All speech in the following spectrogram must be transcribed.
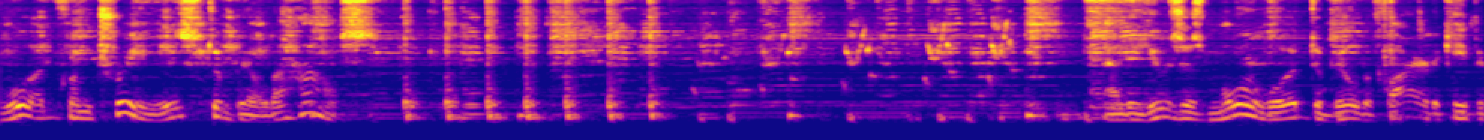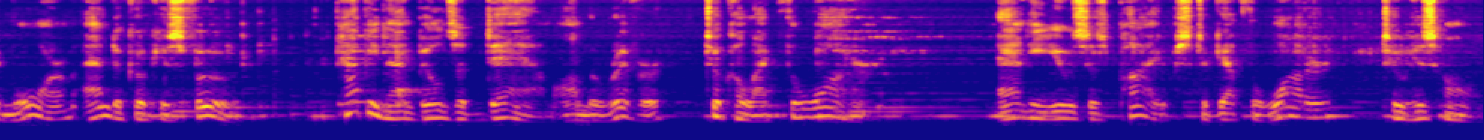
wood from trees to build a house. And he uses more wood to build a fire to keep him warm and to cook his food. Happy Man builds a dam on the river to collect the water. And he uses pipes to get the water to his home.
